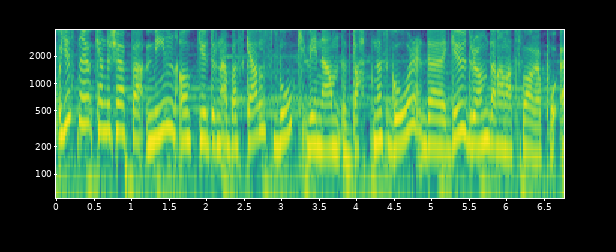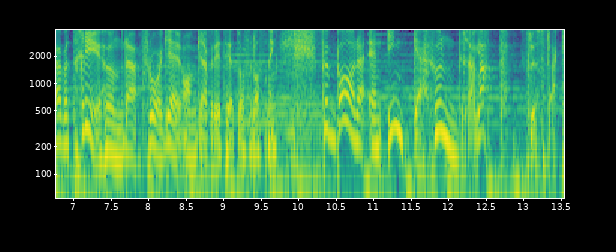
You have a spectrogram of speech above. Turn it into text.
Och just nu kan du köpa min och Gudrun Abascals bok vid namn Vattnet går, där Gudrun bland annat svarar på över 300 frågor om graviditet och förlossning. För bara en ynka hundralapp plus frakt.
